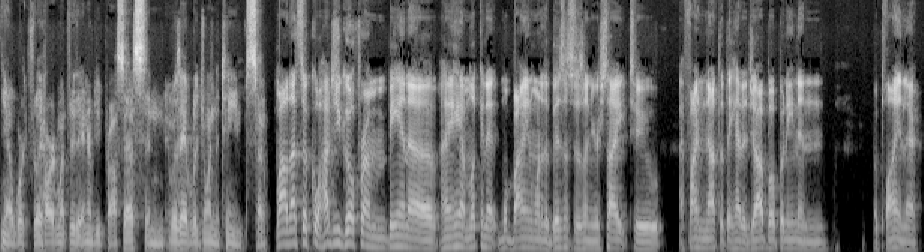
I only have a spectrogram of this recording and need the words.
you know, worked really hard, went through the interview process, and was able to join the team. So, wow, that's so cool. How did you go from being a hey, I'm looking at buying one of the businesses on your site to finding out that they had a job opening and applying there?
